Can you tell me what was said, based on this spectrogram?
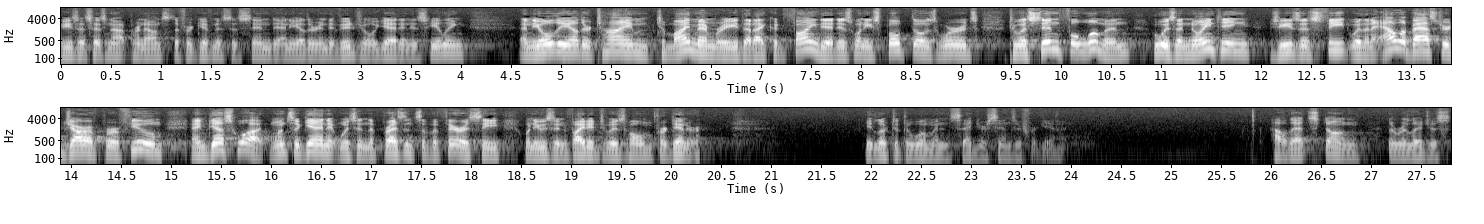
Jesus has not pronounced the forgiveness of sin to any other individual yet in his healing, and the only other time to my memory that I could find it is when he spoke those words to a sinful woman who was anointing Jesus' feet with an alabaster jar of perfume. And guess what? Once again, it was in the presence of a Pharisee when he was invited to his home for dinner. He looked at the woman and said, Your sins are forgiven. How that stung the religious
